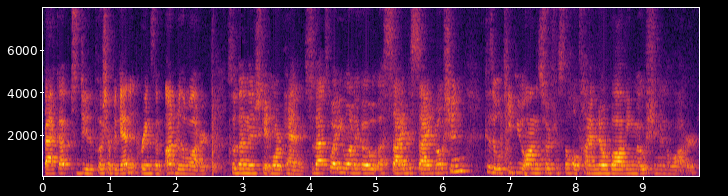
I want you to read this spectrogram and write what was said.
back up to do the push-up again, it brings them under the water. So then they just get more panicked. So that's why you want to go a side-to-side -side motion, because it will keep you on the surface the whole time, no bobbing motion in the water.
